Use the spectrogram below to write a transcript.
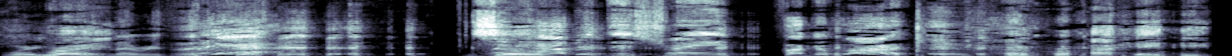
Where are you Right. putting everything? Yeah. So How did this train fucking work? right.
